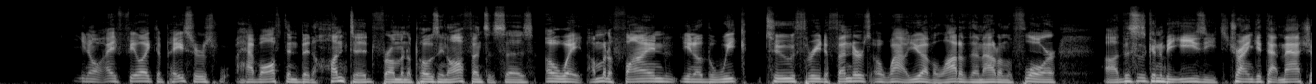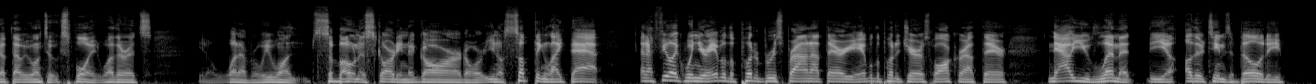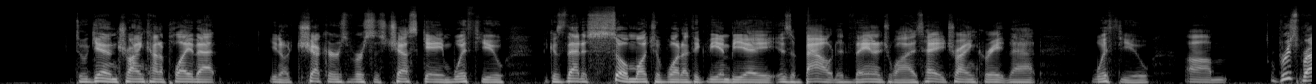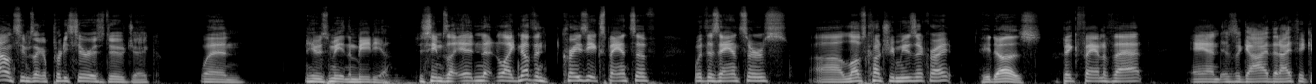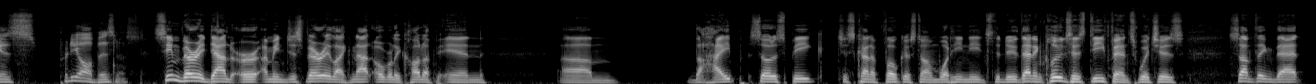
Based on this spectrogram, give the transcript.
you know, I feel like the Pacers have often been hunted from an opposing offense that says, oh, wait, I'm going to find, you know, the weak two, three defenders. Oh, wow, you have a lot of them out on the floor. Uh, this is going to be easy to try and get that matchup that we want to exploit, whether it's, you know, whatever. We want Sabonis guarding a guard or, you know, something like that. And I feel like when you're able to put a Bruce Brown out there, you're able to put a Jarace Walker out there, now you limit the uh, other team's ability to, again, try and kind of play that, you know, checkers versus chess game with you because that is so much of what I think the NBA is about, advantage wise. Hey, try and create that with you. Um, Bruce Brown seems like a pretty serious dude, Jake, when he was meeting the media. Just seems like it, like nothing crazy expansive with his answers. Uh, loves country music, right? He does. Big fan of that. and is a guy that I think is pretty all business. Seemed very down to earth. I mean, just very like not overly caught up in um, the hype, so to speak. Just kind of focused on what he needs to do. That includes his defense, which is something that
